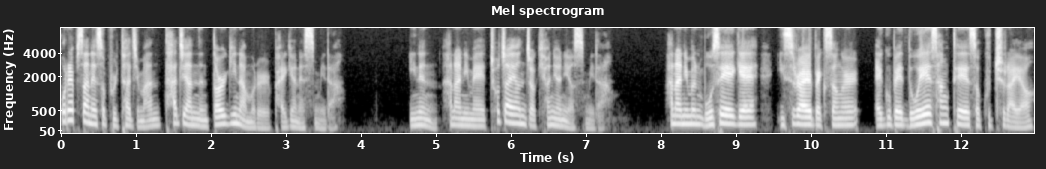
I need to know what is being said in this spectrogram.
호렙산에서 불타지만 타지 않는 떨기나무를 발견했습니다. 이는 하나님의 초자연적 현현이었습니다. 하나님은 모세에게 이스라엘 백성을 애굽의 노예 상태에서 구출하여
